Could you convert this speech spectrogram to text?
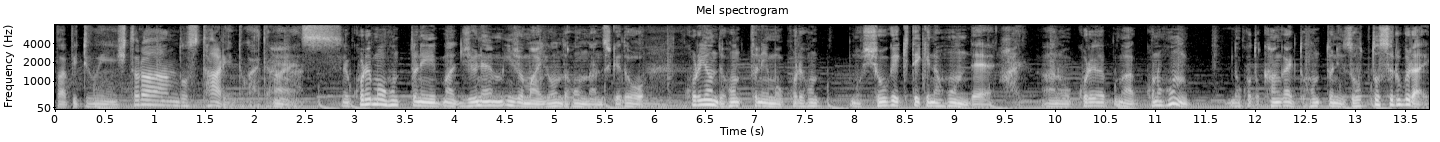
パビトゥインヒトラースターリンと書いてあります、はい、でこれも本当に、まあ、10年以上前読んだ本なんですけど、うん、これ読んで本当にもうこれほんもう衝撃的な本で、はい、あのこれ、まあ、この本のことを考えると本当にゾッとするぐらい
